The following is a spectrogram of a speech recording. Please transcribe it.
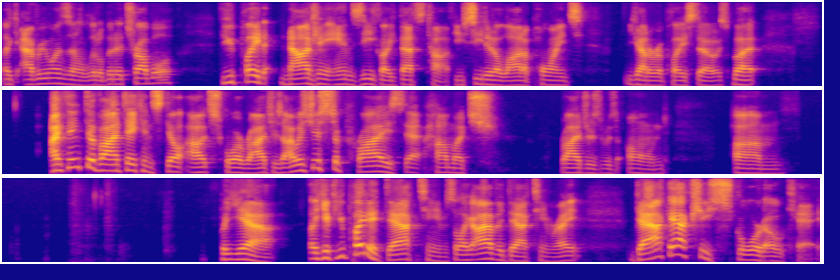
like everyone's in a little bit of trouble. If you played Najee and Zeke, like that's tough. You seeded a lot of points. You got to replace those. But I think Davante can still outscore Rodgers. I was just surprised at how much Rodgers was owned. Um, but yeah, like if you played a Dak team, so like I have a Dak team, right? Dak actually scored okay.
